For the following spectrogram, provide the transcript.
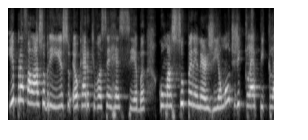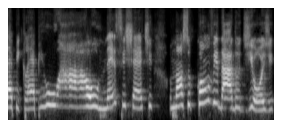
E para falar sobre isso, eu quero que você receba com uma super energia, um monte de clap, clap, clap, uau, nesse chat, o nosso convidado de hoje,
